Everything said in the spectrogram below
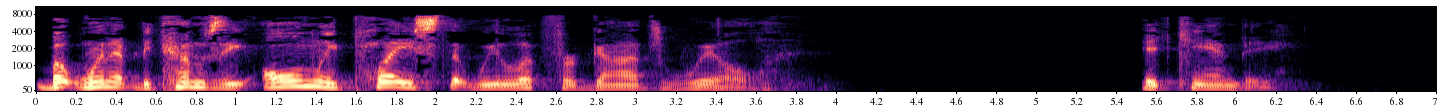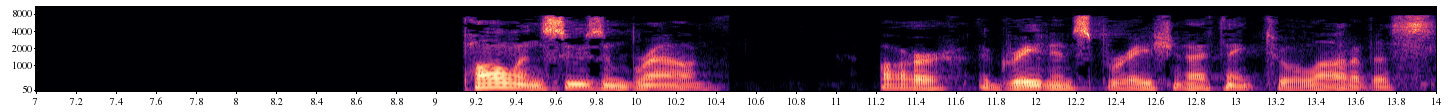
But when it becomes the only place that we look for God's will, it can be. Paul and Susan Brown are a great inspiration, I think, to a lot of us.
